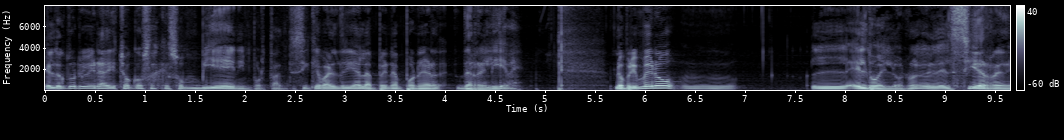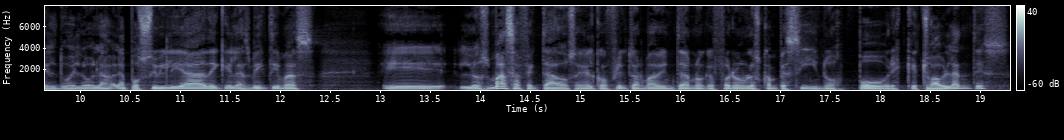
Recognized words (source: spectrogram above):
el doctor Rivera ha dicho cosas que son bien importantes y que valdría la pena poner de relieve. Lo primero, mm, el el duelo, ¿no? el cierre del duelo, la, la posibilidad de que las víctimas eh, los más afectados en el conflicto armado interno, que fueron los campesinos, pobres, quechohablantes,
